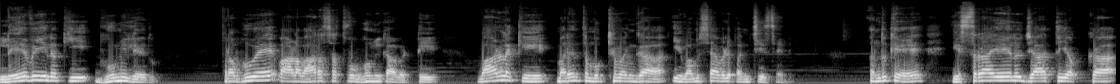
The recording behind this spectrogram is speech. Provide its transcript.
లేవీలకి భూమి లేదు. ప్రభువే వాళ్ళ వారసత్వ భూమి కాబట్టి వాళ్ళకి మరింత ముఖ్యంగా ఈ వంశావళి పనిచేసేది. అందుకే ఇస్రాయేలు జాతి యొక్క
